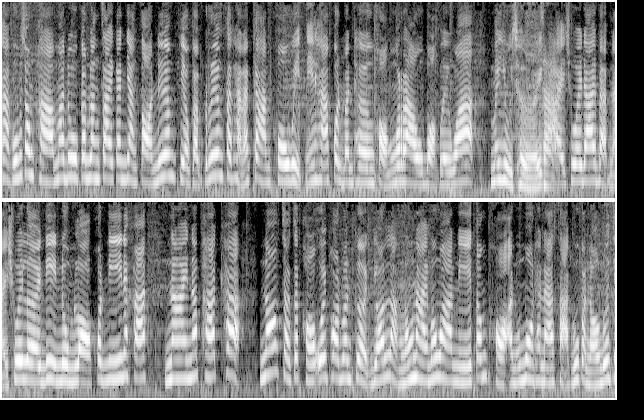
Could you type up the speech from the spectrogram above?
ค่ะ คุณผู้ชมขามาดูกำลังใจกันอย่างต่อเนื่องเกี่ยวกับเรื่องสถานการณ์โควิดนี่นะคะ คนบันเทิงของเราบอกเลยว่าไม่อยู่เฉยค่ะใครช่วยได้แบบไหนช่วยเลยนี่หนุ่มหล่อคนนี้นะคะ นายนภัสค่ะนอกจากจะขออวยพรวันเกิดย้อนหลังน้องนายเมื่อวานนี้ ต้องขออนุโมทนาสาธุกับน้องด้วยจ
